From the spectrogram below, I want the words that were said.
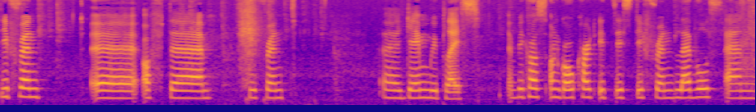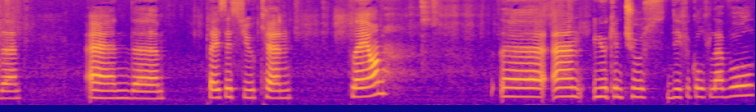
different uh, of the different uh, game we play because on go kart it is different levels and uh, and uh, places you can play on. Uh, and you can choose difficult level.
